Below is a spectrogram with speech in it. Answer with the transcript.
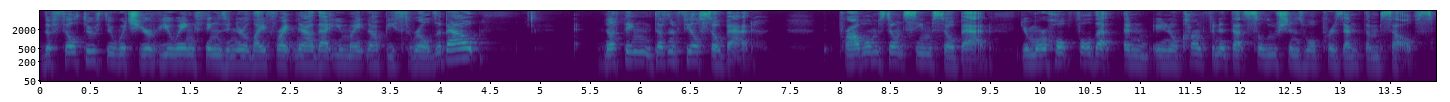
the filter through which you're viewing things in your life right now that you might not be thrilled about, nothing doesn't feel so bad. Problems don't seem so bad. You're more hopeful that and you know confident that solutions will present themselves.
